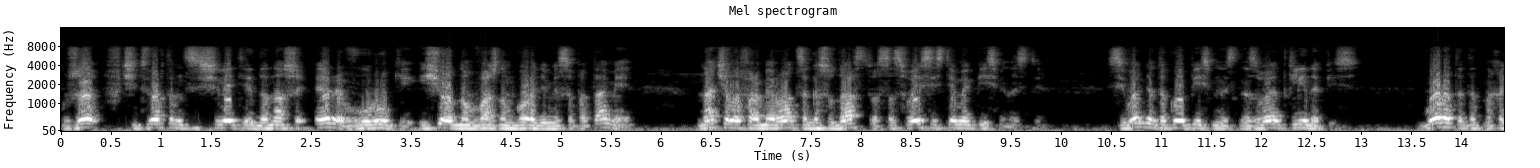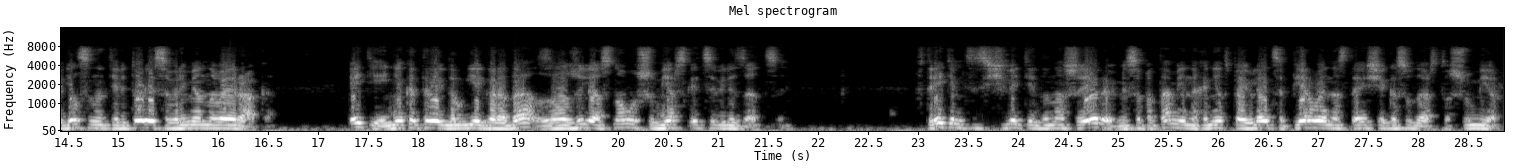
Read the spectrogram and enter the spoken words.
Уже в четвертом тысячелетии до нашей эры в Уруке, еще одном важном городе Месопотамии, начало формироваться государство со своей системой письменности – Сегодня такую письменность называют клинопись. Город этот находился на территории современного Ирака. Эти и некоторые другие города заложили основу шумерской цивилизации. В третьем тысячелетии до нашей эры в Месопотамии наконец появляется первое настоящее государство – Шумер,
